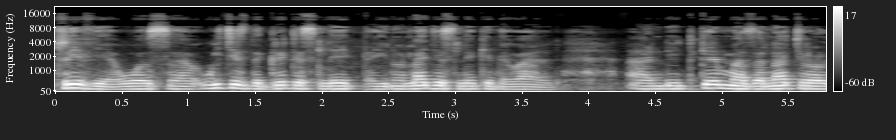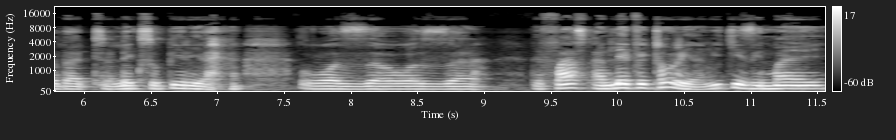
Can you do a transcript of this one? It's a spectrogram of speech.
trivia, was uh, which is the greatest lake, you know, largest lake in the world and it came as a natural that Lake Superior was uh, was uh, the first, and Lake Victoria, which is in my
